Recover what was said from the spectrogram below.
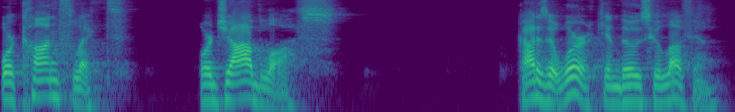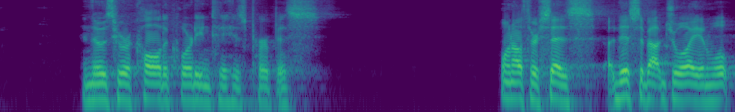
or conflict or job loss. God is at work in those who love him and those who are called according to his purpose. One author says this about joy, and we'll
